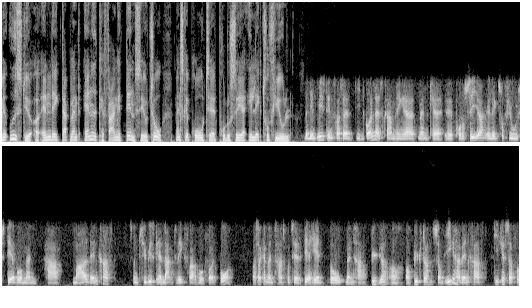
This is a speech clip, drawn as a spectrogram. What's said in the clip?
med udstyr og anlæg, der blandt andet kan fange den CO2, man skal bruge til at producere elektrofuel. Men det mest interessant i en grønlandsk sammenhæng er, at man kan øh, producere elektrofuels der, hvor man har meget vandkraft, som typisk er langt væk fra, hvor folk bor. Og så kan man transportere det derhen, hvor man har byer og, og bygder, som ikke har vandkraft. De kan så få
